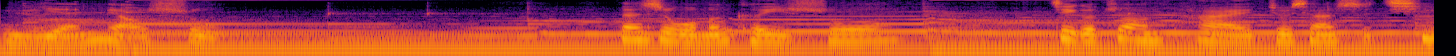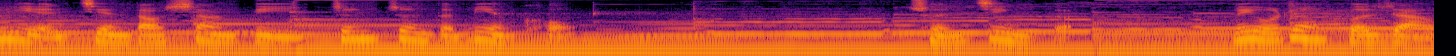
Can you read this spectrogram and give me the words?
语言描述。但是我们可以说，这个状态就像是亲眼见到上帝真正的面孔，纯净的，没有任何染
